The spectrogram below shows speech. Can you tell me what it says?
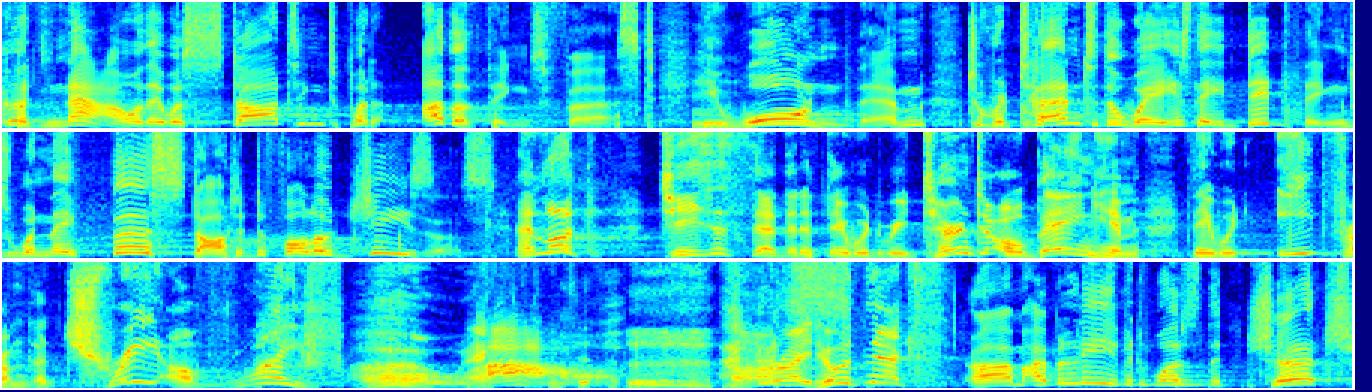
but now they were starting to put other things first. He warned them to return to the ways they did things when they first started to follow Jesus. And look, Jesus said that if they would return to obeying him, they would eat from the tree of life. Oh, wow. All right, who's next? um, I believe it was the church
